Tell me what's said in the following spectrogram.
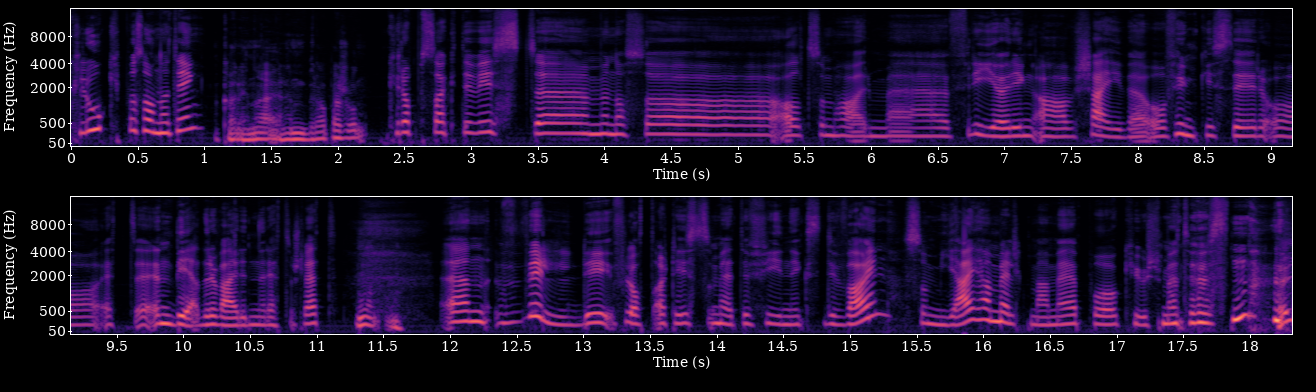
klok på sånne ting. Karina er en bra person. Kroppsaktivist, eh, men også alt som har med frigjøring av skeive og funkiser og et, en bedre verden, rett og slett. Mm. En veldig flott artist som heter Phoenix Divine, som jeg har meldt meg med på kursmøte til høsten. Hei.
